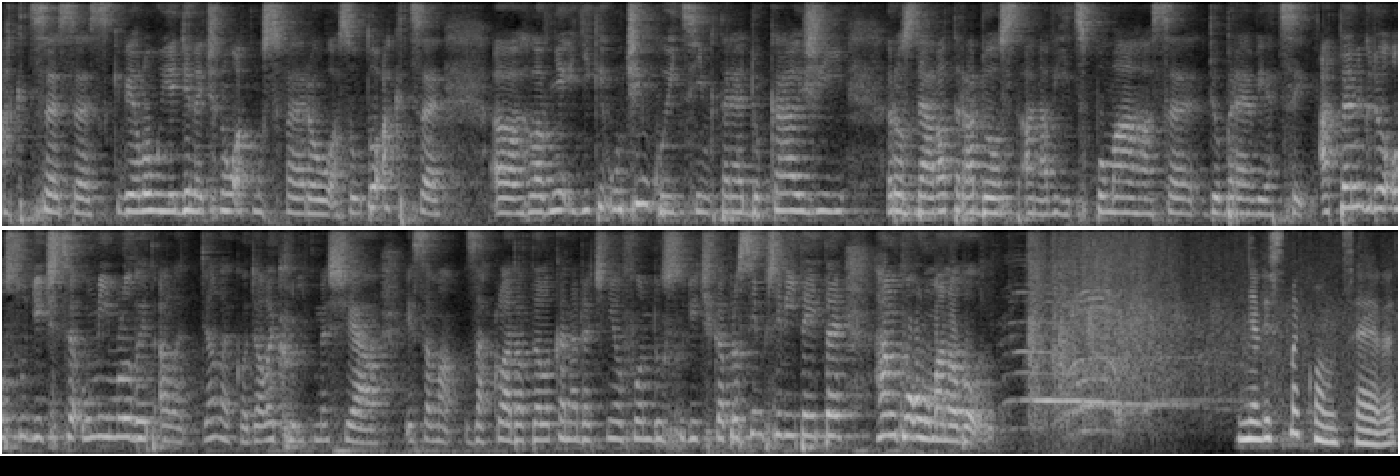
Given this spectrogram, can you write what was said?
akce se skvělou jedinečnou atmosférou a jsou to akce eh, hlavně i díky účinkujícím, které dokáží rozdávat radost a navíc pomáhá se dobré věci. A ten, kdo o sudičce umí mluvit, ale daleko, daleko líp než já, je sama zakladatelka nadačního fondu Sudička. Prosím, přivítejte Hanku Ulmanovou. Měli jsme koncert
